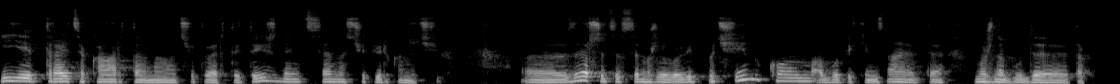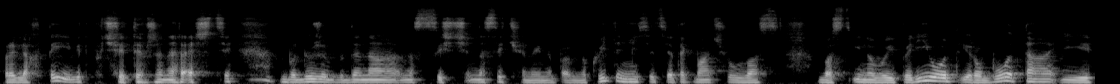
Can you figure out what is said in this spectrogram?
І третя карта на четвертий тиждень це у нас четвірка мечів. Е, Завершиться все, можливо, відпочинком, або таким, знаєте, можна буде так прилягти і відпочити вже нарешті, бо дуже буде насичений, напевно, квітень місяць, я так бачу, у вас, у вас і новий період, і робота, і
